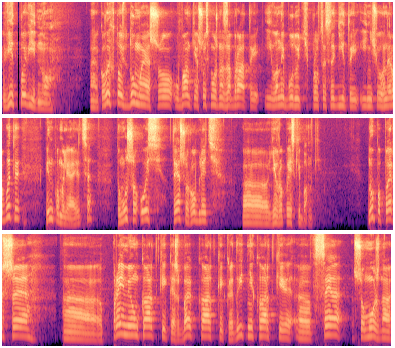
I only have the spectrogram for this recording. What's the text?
Відповідно, е, коли хтось думає, що у банків щось можна забрати і вони будуть просто сидіти і нічого не робити, він помиляється. Тому що ось те, що роблять е, європейські банки. Ну, по-перше, е, преміум картки, кешбек картки, кредитні картки, все, що можна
